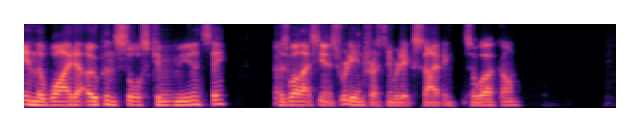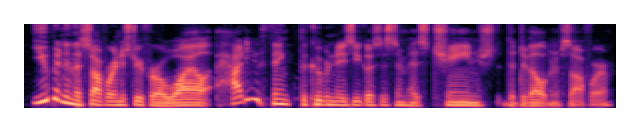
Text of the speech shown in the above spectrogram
in the wider open source community as well. That's you know it's really interesting really exciting to work on You've been in the software industry for a while. How do you think the Kubernetes ecosystem has changed the development of software?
